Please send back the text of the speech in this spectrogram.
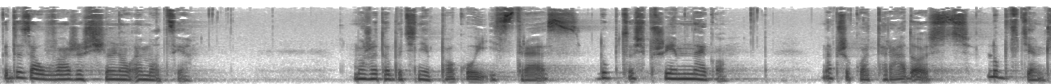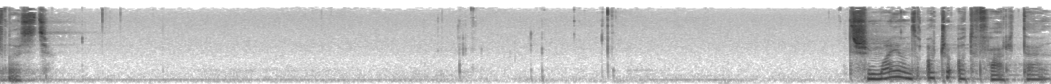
gdy zauważysz silną emocję. Może to być niepokój i stres lub coś przyjemnego, na przykład radość lub wdzięczność. Trzymając oczy otwarte,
